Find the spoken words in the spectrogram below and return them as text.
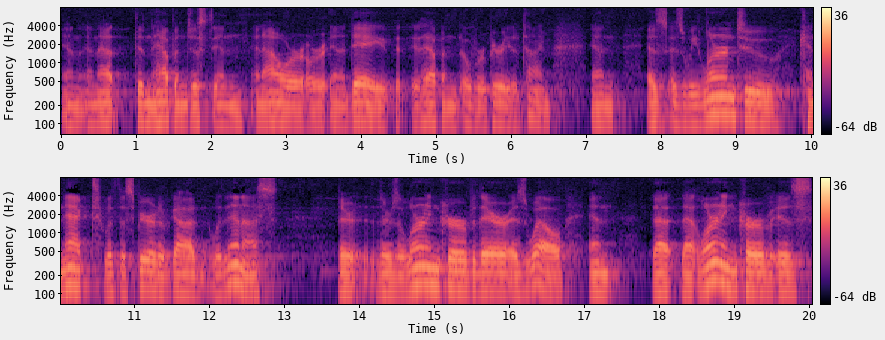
and, and that didn't happen just in an hour or in a day, it, it happened over a period of time. And as, as we learn to connect with the Spirit of God within us, there, there's a learning curve there as well. And that, that learning curve is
